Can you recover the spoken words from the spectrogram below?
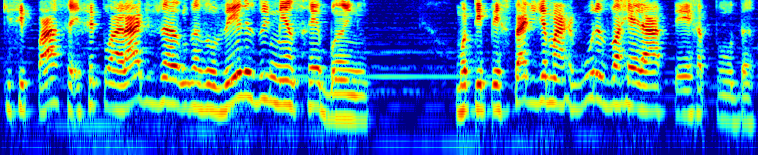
que se passa, efetuará a divisão das ovelhas do imenso rebanho uma tempestade de amarguras varrerá a terra toda.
